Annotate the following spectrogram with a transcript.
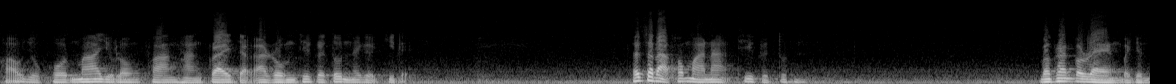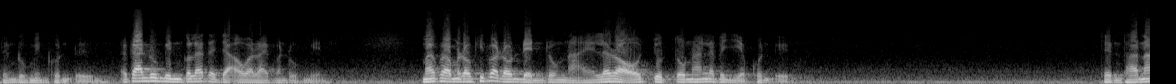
เขาอยู่โคนไม้อยู่ลงฟางห่างไกลจากอารมณ์ที่กระตุ้นให้เกิดกิเลสลักษณะของมานะที่กระตุ้น บางครั้งก็แรงไปจนถึงดูหมิ่นคนอื่น อาการดูหมิ่นก็แล้วแต่จะเอาอะไรมาดูหมิ่นหมายความว่าเราคิดว่าเราเด่นตรงไหน แล้วเราเอาจุดตรงนั้นแล้วไปเหยียบคนอื่น เช่นฐานะ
